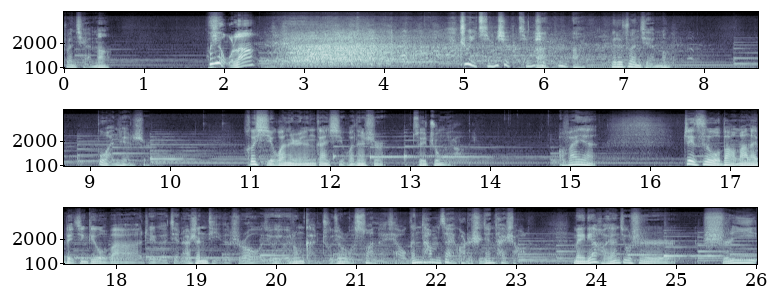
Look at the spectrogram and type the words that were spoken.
赚钱吗？我有了 注意情绪，情绪。啊嗯啊！为了赚钱吗？不完全是。和喜欢的人干喜欢的事儿最重要。我发现，这次我爸我妈来北京给我爸这个检查身体的时候，我就有一种感触，就是我算了一下，我跟他们在一块的时间太少了，每年好像就是十一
